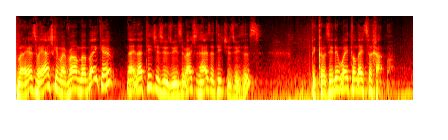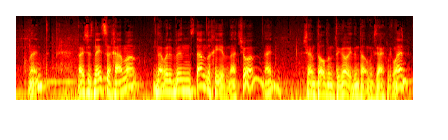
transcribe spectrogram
But I guess vayashkem avram babayker, that teaches you reason. Rashi has a teacher's reasons because he didn't wait till Netzachama. Right? Rashi says Netzachama, that would have been Stam Lechiv, not sure. Right? Shem told him to go. He didn't tell him exactly when.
